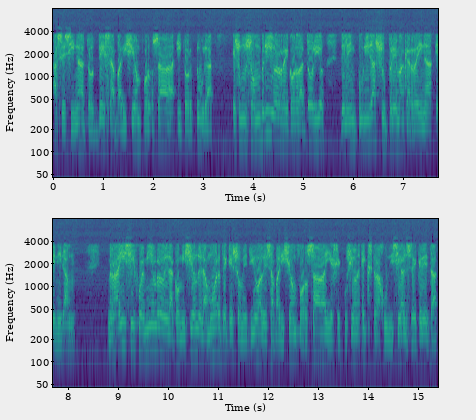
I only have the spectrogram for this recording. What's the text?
asesinato, desaparición forzada y tortura, es un sombrío recordatorio de la impunidad suprema que reina en Irán. Raisi fue miembro de la Comisión de la Muerte que sometió a desaparición forzada y ejecución extrajudicial secreta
